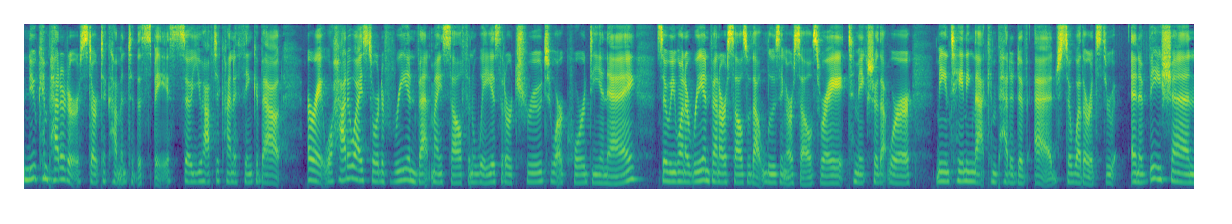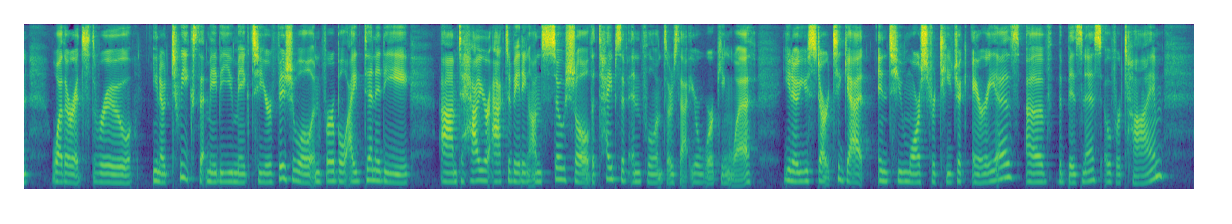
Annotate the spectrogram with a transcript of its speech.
new competitors start to come into the space. So you have to kind of think about, all right, well, how do I sort of reinvent myself in ways that are true to our core DNA? So we want to reinvent ourselves without losing ourselves, right? To make sure that we're maintaining that competitive edge. So whether it's through innovation, whether it's through you know tweaks that maybe you make to your visual and verbal identity um, to how you're activating on social the types of influencers that you're working with you know you start to get into more strategic areas of the business over time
